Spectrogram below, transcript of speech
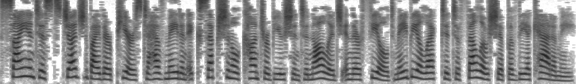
Scientists judged by their peers to have made an exceptional contribution to knowledge in their field may be elected to Fellowship of the Academy.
